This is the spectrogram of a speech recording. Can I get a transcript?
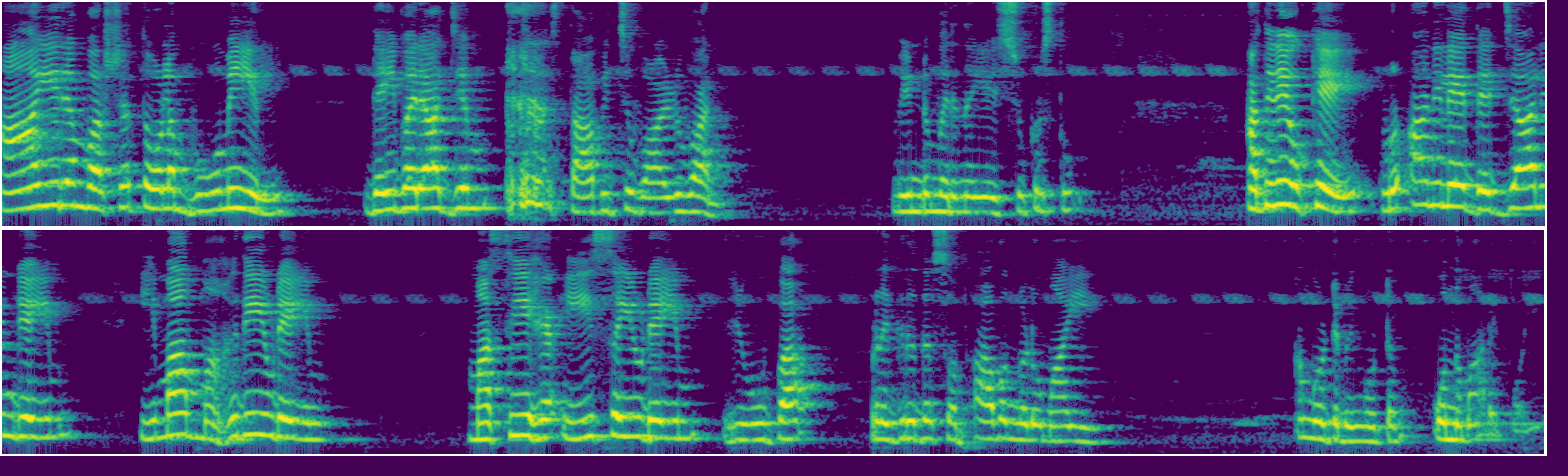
ആയിരം വർഷത്തോളം ഭൂമിയിൽ ദൈവരാജ്യം സ്ഥാപിച്ചു വാഴുവാൻ വീണ്ടും വരുന്ന യേശു ക്രിസ്തു അതിനെയൊക്കെ ഖുർആാനിലെ ദജ്ജാലിന്റെയും ഇമാം മഹദിയുടെയും മസീഹ ഈസയുടെയും രൂപ പ്രകൃത സ്വഭാവങ്ങളുമായി അങ്ങോട്ടും ഇങ്ങോട്ടും ഒന്ന് മാറിപ്പോയി.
